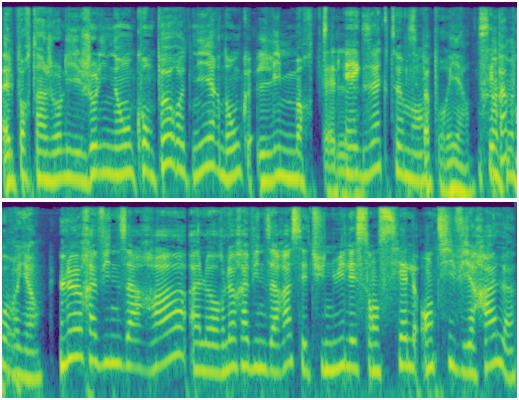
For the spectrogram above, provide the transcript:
Elle porte un joli joli nom qu'on peut retenir donc l'immortelle Exactement. C'est pas pour rien. C'est pas pour rien. Le Ravinzara, alors le Ravinzara, c'est une huile essentielle antivirale.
